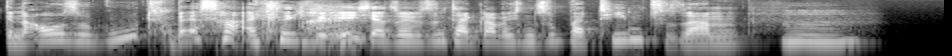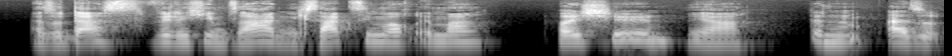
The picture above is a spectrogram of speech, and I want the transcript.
genauso gut, besser eigentlich wie ich. Also wir sind da, glaube ich, ein super Team zusammen. Mhm. Also das will ich ihm sagen. Ich sag's ihm auch immer. Voll schön. Ja. Dann, also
